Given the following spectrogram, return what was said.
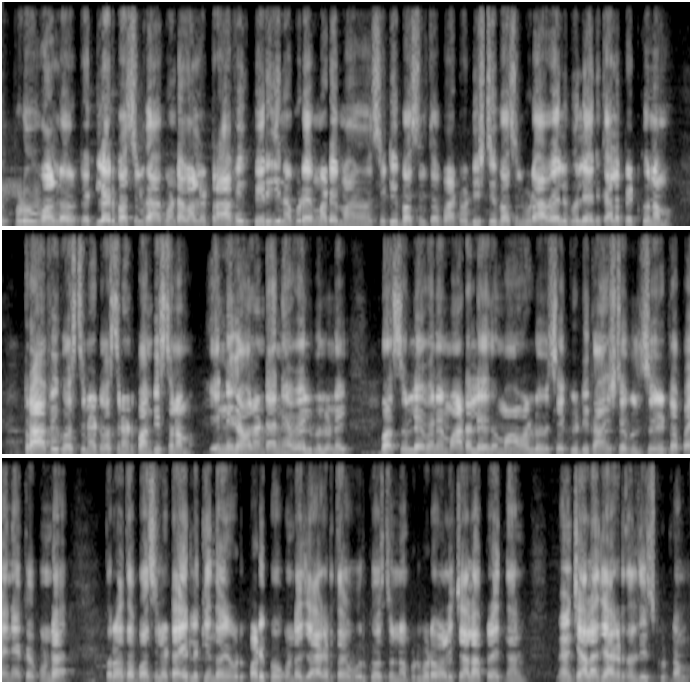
ఎప్పుడు వాళ్ళు రెగ్యులర్ బస్సులు కాకుండా వాళ్ళు ట్రాఫిక్ పెరిగినప్పుడు ఎమ్మటే మా సిటీ బస్సులతో పాటు డిస్ట్రిక్ట్ బస్సులు కూడా అవైలబుల్ వెనకాల పెట్టుకున్నాము. ట్రాఫిక్ వస్తున్నట్టు వస్తున్నట్టు పంపిస్తున్నాము. ఎన్ని కావాలంటే అన్ని అవైలబుల్ ఉన్నాయి. బస్సులు లేవనే మాట లేదు. మా వాళ్ళు సెక్యూరిటీ కానిస్టేబుల్స్ ఇట్లా పైన ఎక్కకుండా తర్వాత బస్సుల టైర్ల కింద పడిపోకుండా జాగ్రత్తగా ఉరికొస్తున్నప్పుడు కూడా వాళ్ళు చాలా ప్రయత్నాలు మేము చాలా జాగ్రత్తలు తీసుకుంటాము.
